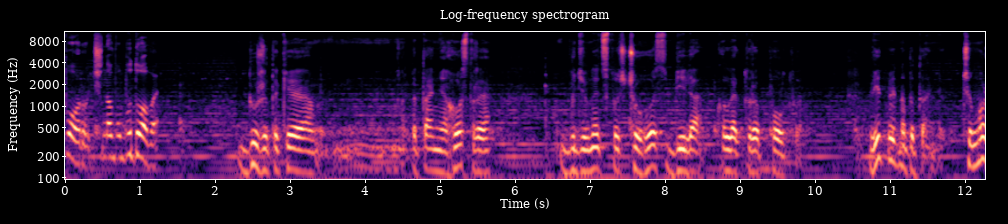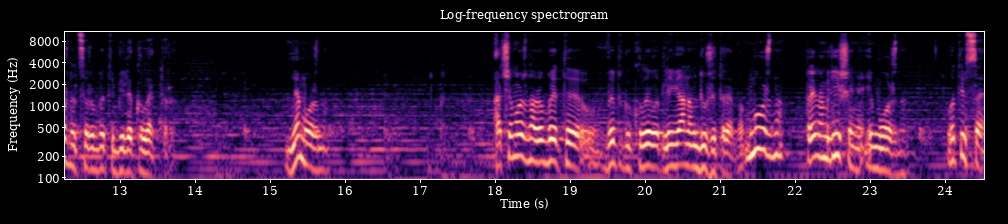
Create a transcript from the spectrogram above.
поруч новобудови. Дуже таке питання гостре будівництво чогось біля колектора Полтви. Відповідь на питання: чи можна це робити біля колектора? Не можна. А чи можна робити в випадку, коли от львів'янам дуже треба? Можна. Приймемо рішення і можна. От і все.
